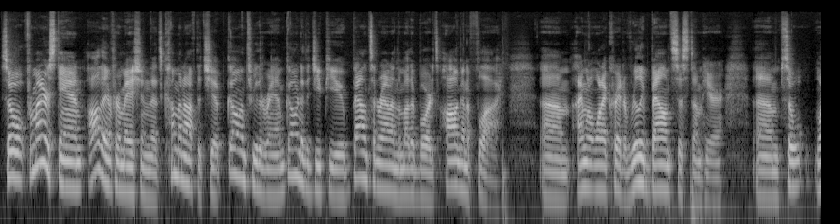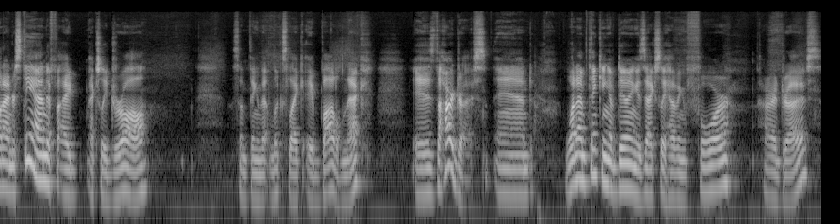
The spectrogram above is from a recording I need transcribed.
so from my understand, all the information that's coming off the chip, going through the RAM, going to the GPU, bouncing around on the motherboard, it's all gonna fly. Um, I'm gonna wanna create a really balanced system here. Um, so what I understand, if I actually draw something that looks like a bottleneck, is the hard drives. And what I'm thinking of doing is actually having four hard drives.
